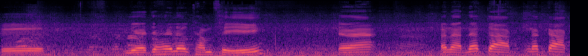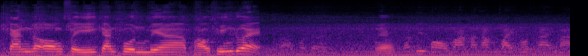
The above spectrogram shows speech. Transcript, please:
คือเมียจะให้เลิกทำสี ใช่ไหมอ่าขนาดหน้ากากหน้ากากกันละอองสีกันฝุ่นเมียเผาทิ้งด้วยเราก็เดินนะแล้วที่บอกมามาทำไฟรถให้มา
